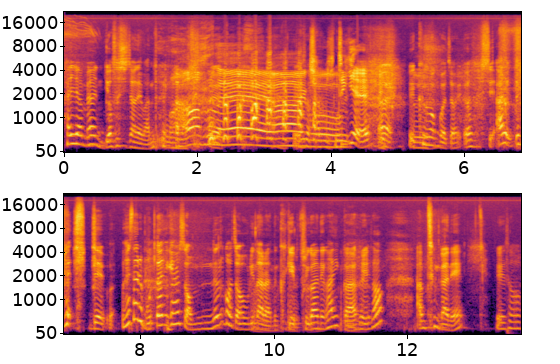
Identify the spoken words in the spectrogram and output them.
하려면 6시 전에 만나요. 아 그러네. 아이고. 특이해. 아, 네, 그런 거죠. 6시. 아, 회, 네, 회사를 못 다니게 할 수 없는 거죠. 우리나라는 그게 불가능하니까. 그래서 아무튼 간에 그래서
